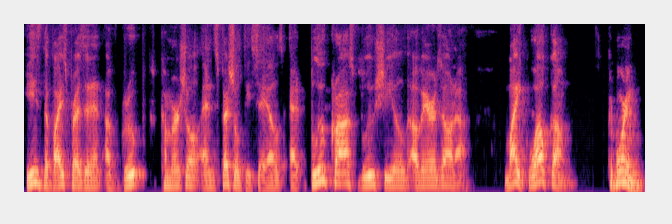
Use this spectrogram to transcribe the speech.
He's the Vice President of Group Commercial and Specialty Sales at Blue Cross Blue Shield of Arizona. Mike, welcome. Good morning.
